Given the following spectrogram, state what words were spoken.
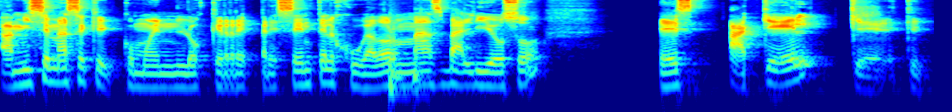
a mí se me hace que como en lo que representa el jugador más valioso es aquel que, que,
